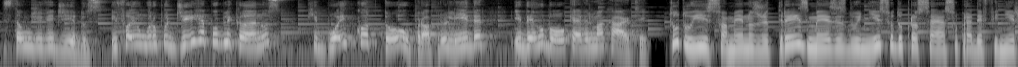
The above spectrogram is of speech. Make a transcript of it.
estão divididos. E foi um grupo de republicanos que boicotou o próprio líder e derrubou Kevin McCarthy. Tudo isso a menos de três meses do início do processo para definir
